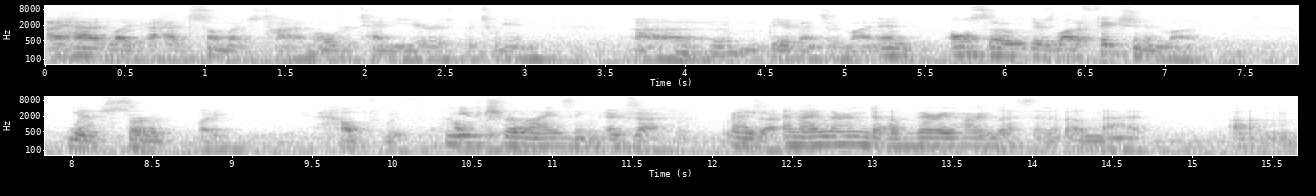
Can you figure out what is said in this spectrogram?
I had like I had so much time over ten years between uh, Mhm. the events of mine, and also there's a lot of fiction in mine, which Yes. sort of like helped with helped with. Neutralizing. Exactly. Right, Exactly. and I learned a very hard lesson about Mm. that, um,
